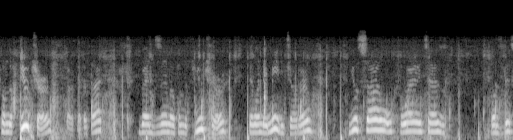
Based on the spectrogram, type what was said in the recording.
from the future sorry for that but Zeno from the future then when they meet each other you saw where it says was this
